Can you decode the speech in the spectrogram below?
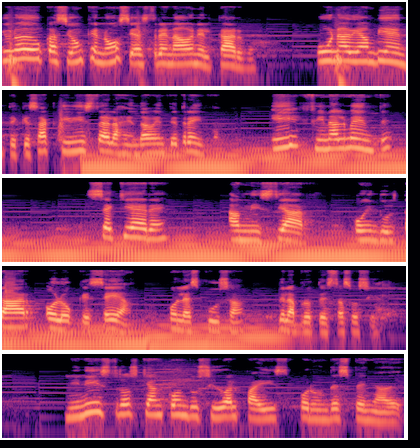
y una de Educación que no se ha estrenado en el cargo. Una de Ambiente que es activista de la Agenda 2030. Y finalmente se quiere amnistiar o indultar o lo que sea con la excusa de la protesta social. Ministros que han conducido al país por un despeñadero.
